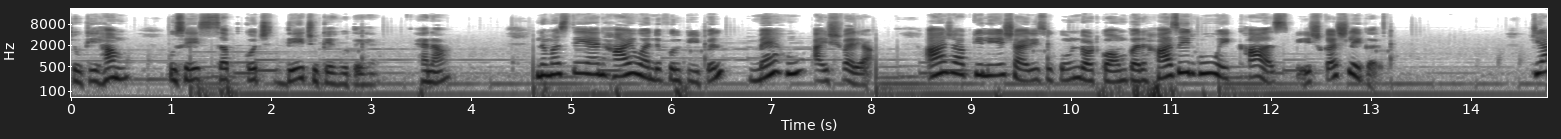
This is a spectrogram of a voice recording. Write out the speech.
क्योंकि हम उसे सब कुछ दे चुके होते हैं, है ना? नमस्ते एंड हाय वंडरफुल पीपल मैं हूँ ऐश्वर्या। आज आपके लिए शायरी सुकून डॉट कॉम पर हाजिर हूँ एक खास पेशकश लेकर। क्या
